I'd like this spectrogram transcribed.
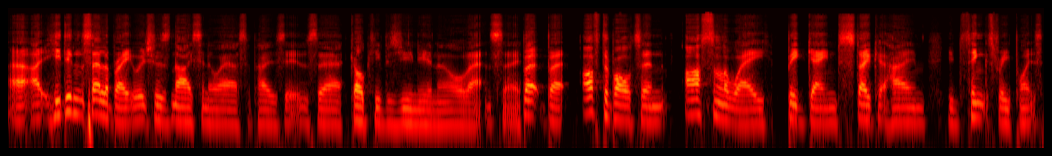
uh, he didn't celebrate, which was nice in a way, I suppose. It was uh, goalkeepers union and all that. So, but but after Bolton, Arsenal away, big game. Stoke at home, you'd think three points.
